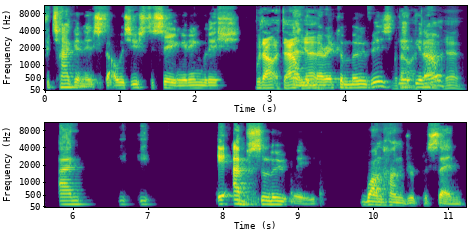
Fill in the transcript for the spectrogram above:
protagonists that I was used to seeing in English Without a doubt, and yeah. American movies. you- Without you know, doubt, yeah. and it, it, it absolutely 100%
